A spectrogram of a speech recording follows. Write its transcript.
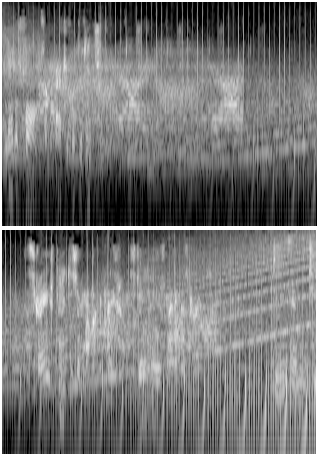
and other forms of magical protection. The strange practice of mummification still holds many mysteries. DMT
